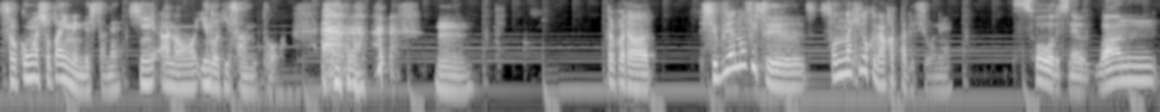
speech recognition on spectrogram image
そこが初対面でしたね。新、あの、柚木さんと。うん。だから、渋谷のオフィス、そんな広くなかったですよね。そうですね、1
